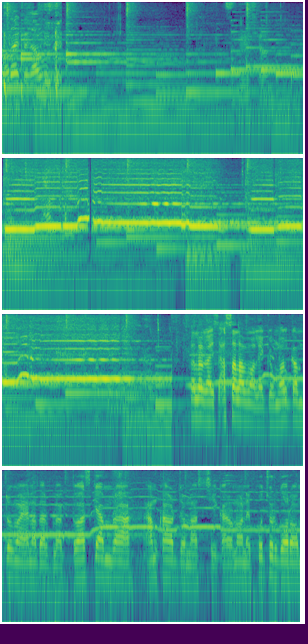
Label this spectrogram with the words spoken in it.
বড় একটা গাও হ্যালো গাইস আসসালামু আলাইকুম। Welcome to my another blog তো আজকে আমরা আম খাওয়ার জন্য আসছি কারণ অনেক প্রচুর গরম।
